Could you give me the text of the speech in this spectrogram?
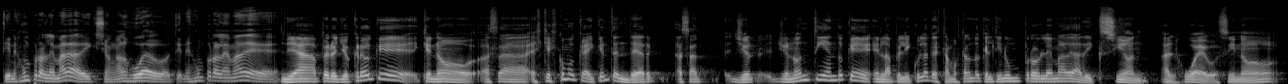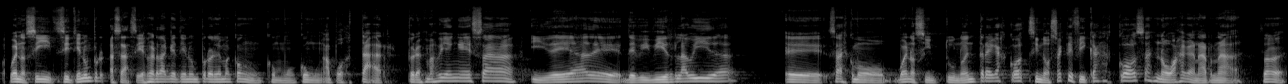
tienes un problema de adicción al juego, tienes un problema de... Ya, pero yo creo que, que no, o sea, es que es como que hay que entender, o sea, yo, yo no entiendo que en la película te está mostrando que él tiene un problema de adicción al juego, sino, bueno, sí, sí tiene un, o sea, sí es verdad que tiene un problema con, como, con apostar, pero es más bien esa idea de, de vivir la vida eh, ¿sabes? Como, bueno, si tú no entregas cosas, si no sacrificas cosas, no vas a ganar nada, ¿sabes?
